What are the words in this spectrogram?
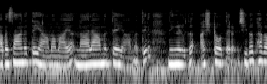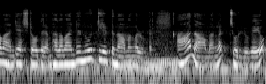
അവസാനത്തെ യാമമായ നാലാമത്തെ യാമത്തിൽ നിങ്ങൾക്ക് അഷ്ടോത്തരം ശിവഭഗവാന്റെ അഷ്ടോത്തരം ഭഗവാന്റെ നൂറ്റിയെട്ട് നാമങ്ങളുണ്ട്. ആ നാമങ്ങൾ ചൊല്ലുകയോ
